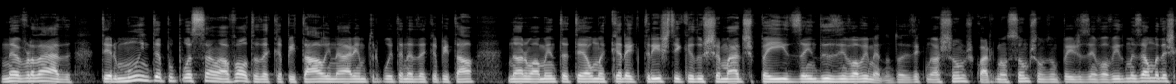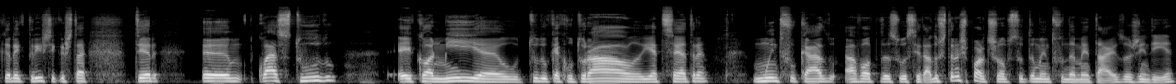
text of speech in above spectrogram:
Na verdade, ter muita população à volta da capital e na área metropolitana da capital, normalmente até é uma característica dos chamados países em desenvolvimento. Não estou a dizer que nós somos, claro que não somos, somos um país desenvolvido, mas é uma das características está ter um, quase tudo, a economia, o, tudo o que é cultural e etc., muito focado à volta da sua cidade. Os transportes são absolutamente fundamentais hoje em dia.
